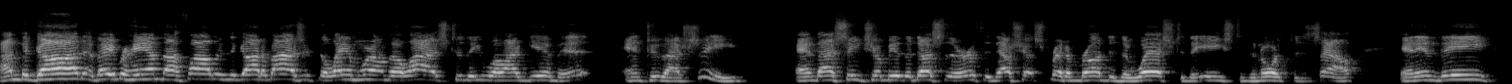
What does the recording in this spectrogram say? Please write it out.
I'm the God of Abraham, thy father, and the God of Isaac. The lamb whereon thou liest, to thee will I give it, and to thy seed. And thy seed shall be the dust of the earth, and thou shalt spread abroad to the west, to the east, to the north, to the south. And in thee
